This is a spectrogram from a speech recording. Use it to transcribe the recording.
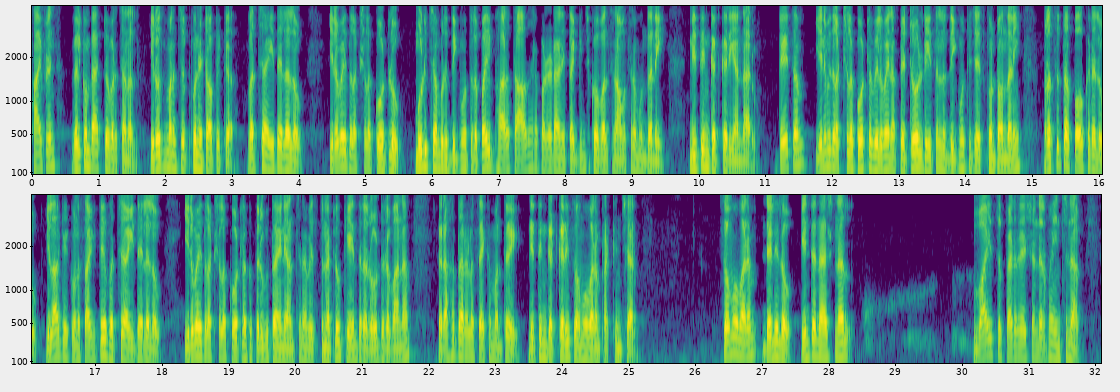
Hi friends welcome back to our channel. ఈరోజు మనం చెప్పుకునే టాపిక్ వచ్చే ఐదేళ్ళలో ఇరవై ఐదు లక్షల కోట్లు ముడి చమురు దిగుమతులపై భారత్ ఆధారపడడాన్ని తగ్గించుకోవాల్సిన అవసరం ఉందని నితిన్ గడ్కరీ అన్నారు. దేశం ఎనిమిది లక్షల కోట్ల విలువైన పెట్రోల్ డీజిల్ను దిగుమతి చేసుకుంటోందని ప్రస్తుత పోకడలు ఇలాగే కొనసాగితే వచ్చే ఐదేళ్ళలో ఇరవై ఐదు లక్షల కోట్లకు పెరుగుతాయని అంచనా వేస్తున్నట్లు కేంద్ర రోడ్డు రవాణా రహదారుల శాఖ మంత్రి నితిన్ గడ్కరీ సోమవారం ప్రకటించారు. సోమవారం ఢిల్లీలో ఇంటర్నేషనల్ వాయిస్ ఫెడరేషన్ నిర్వహించిన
